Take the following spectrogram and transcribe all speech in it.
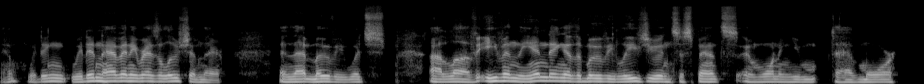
know we didn't we didn't have any resolution there in that movie which I love. Even the ending of the movie leaves you in suspense and wanting you to have more.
